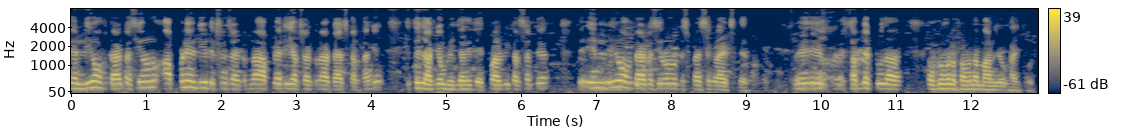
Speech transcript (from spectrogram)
ਇਹ ਲਿਓ ਆਫ ਦੈਟ ਅਸੀਂ ਉਹਨਾਂ ਨੂੰ ਆਪਣੇ ਡੀ ਸੈਂਟਰ ਨਾਲ, ਆਪਣੇ ਰੀਹੈਬ ਸੈਂਟਰ ਨਾਲ ਅਟੈਚ ਕਰ ਦਾਂਗੇ, ਜਿੱਥੇ ਜਾ ਕੇ ਉਹ ਮਰੀਜ਼ਾਂ ਦੀ ਦੇਖਭਾਲ ਵੀ ਕਰ ਸਕਦੇ ਆ। ਤੇ ਇਨ ਲਿਓ ਆਫ ਦੈਟ ਅਸੀਂ ਉਹਨਾਂ ਨੂੰ ਡਿਸਪੈਂਸਿੰਗ ਰਾਈਟਸ ਦੇ ਦਾਂਗੇ। ਇਹ ਸਬਜੈਕਟ ਟੂ ਦਾ ਅਪਰੂਵਲ ਫਰਮ ਦਾ ਮਾਨਯੋਗ ਹਾਈ ਕੋਰਟ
